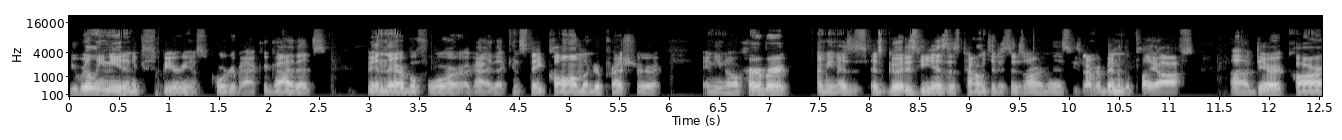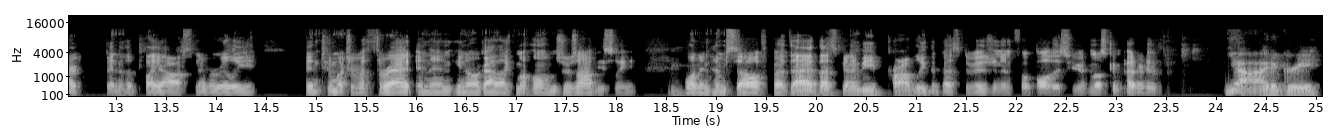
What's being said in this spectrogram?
You really need an experienced quarterback, a guy that's been there before, a guy that can stay calm under pressure. And you know, Herbert. I mean, as as good as he is, as talented as his arm is, he's never been in the playoffs. Uh, Derek Carr been to the playoffs, never really been too much of a threat. And then you know a guy like Mahomes, who's obviously mm-hmm. one in himself. But that that's going to be probably the best division in football this year, most competitive. Yeah, I'd agree,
